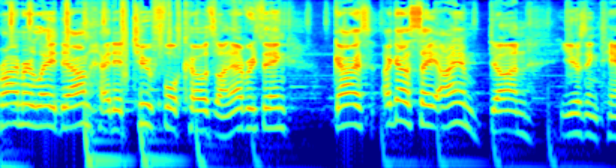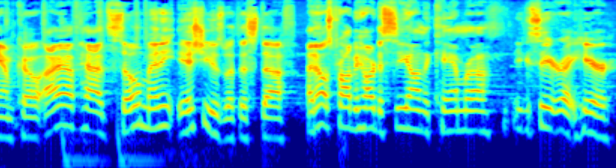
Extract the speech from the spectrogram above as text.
Primer laid down. I did two full coats on everything. Guys, I gotta say, I am done using Tamco. I have had so many issues with this stuff. I know it's probably hard to see on the camera. You can see it right here.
